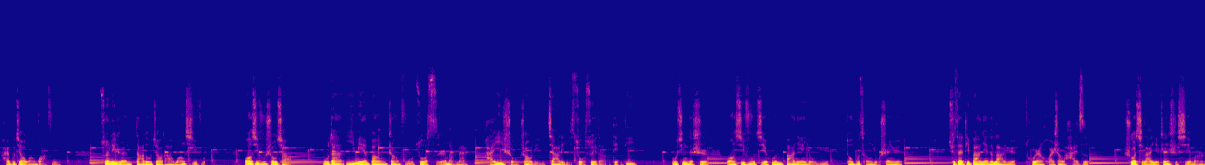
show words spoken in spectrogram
还不叫王寡妇，村里人大都叫她王媳妇。王媳妇手巧，不但一面帮丈夫做死人买卖。还一手照理家里琐碎的点滴。不幸的是，王媳妇结婚八年有余，都不曾有身孕，却在第八年的腊月突然怀上了孩子。说起来也真是邪门儿。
